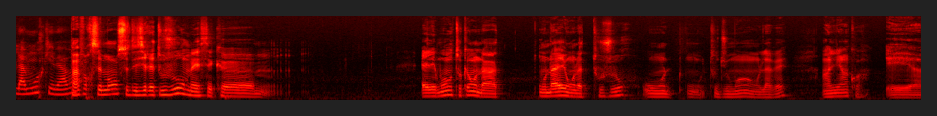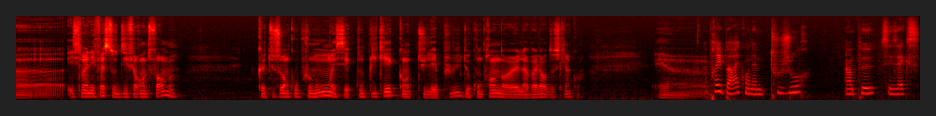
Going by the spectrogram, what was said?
l'amour qu'il y avait avant. Pas forcément se désirer toujours, mais c'est que. Elle et moi, en tout cas, on a, on a et on a toujours, ou on- on- tout du moins, on l'avait, un lien, quoi. Et euh, il se manifeste sous différentes formes, que tu sois en couple ou non, et c'est compliqué quand tu l'es plus de comprendre la valeur de ce lien, quoi. Et, euh, Après, il paraît qu'on aime toujours un peu ses ex,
